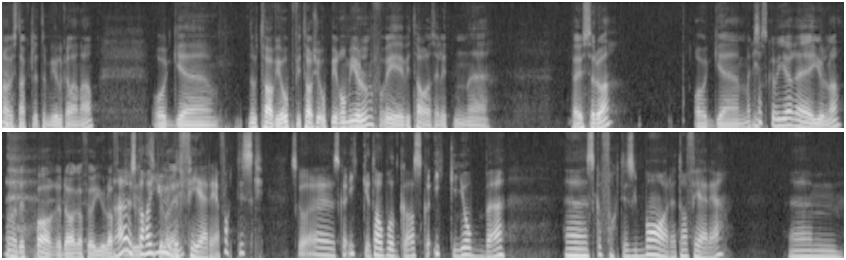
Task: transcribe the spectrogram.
Nå har vi snakket litt om julekalenderen. Og eh, nå tar vi opp Vi tar ikke opp i romjulen, for vi, vi tar oss en liten eh, pause da. Og eh, Men hva skal vi gjøre i julen, da? Nå er det et par dager før julaften. Nei, vi skal ha juleferie, faktisk. Skal, eh, skal ikke ta podkast, skal ikke jobbe. Eh, skal faktisk bare ta ferie. Um,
